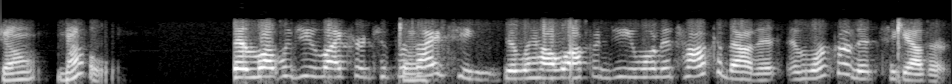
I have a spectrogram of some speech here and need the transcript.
don't know. Then what would you like her to provide to you? How often do you want to talk about it and work on it together?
